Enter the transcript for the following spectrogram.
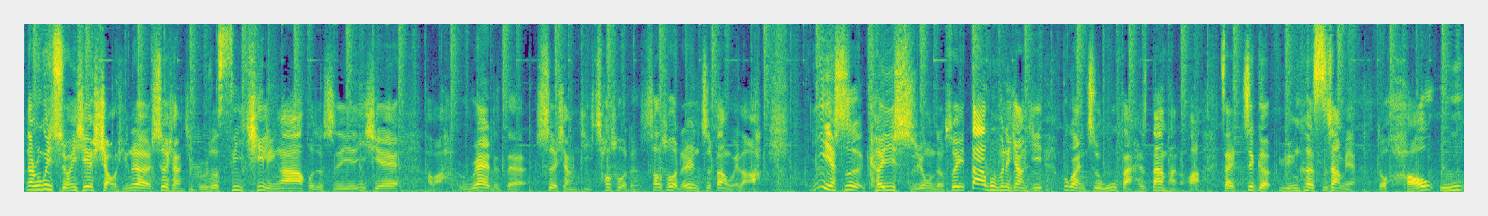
那如果你使用一些小型的摄像机，比如说 C 七零啊，或者是一些好吧 Red 的摄像机，超出我的超出我的认知范围了啊，也是可以使用的。所以大部分的相机，不管你是无反还是单反的话，在这个云鹤四上面都毫无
